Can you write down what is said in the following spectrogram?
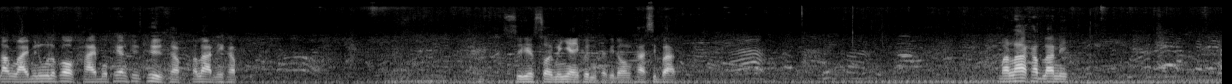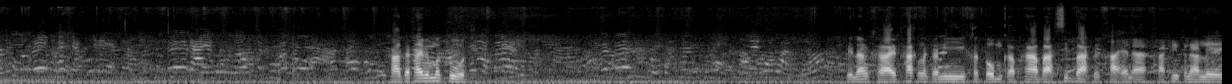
หลากหลายเมนูแล้วก็ขายบ่แพงถึกๆครับ ตลาดนี้ครับซื้อเฮ็ดซอยไม่ใหญ่เพิ่นครับพี่น้อง50บาทมาล่าครับร้านนี้ขาตะไคร้เป็นมะกรูด เป็นร้านขายพักแล้วก็มีข้าวต้มกับ5บาท 10 บาทเป็นขายนะขายที่ขนาดเลย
